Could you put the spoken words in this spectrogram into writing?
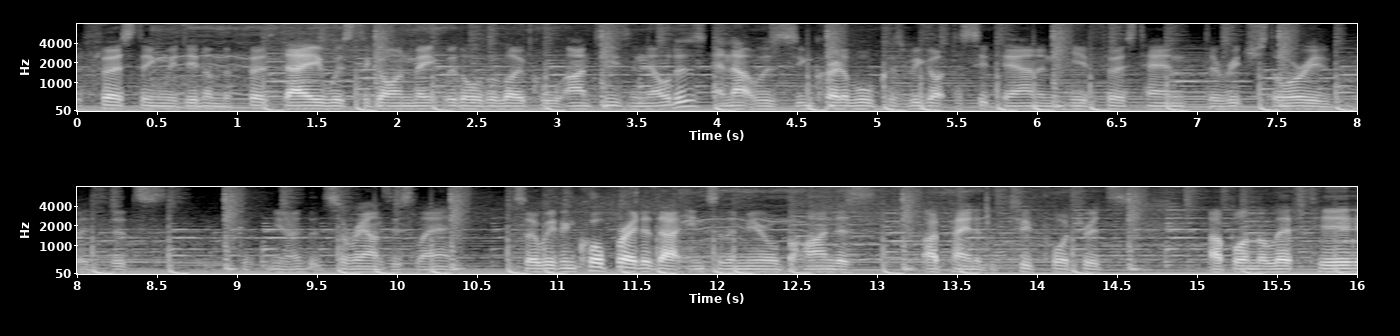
The first thing we did on the first day was to go and meet with all the local aunties and elders and that was incredible because we got to sit down and hear firsthand the rich story that, that's, you know, that surrounds this land. So we've incorporated that into the mural behind us. I painted the two portraits up on the left here.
